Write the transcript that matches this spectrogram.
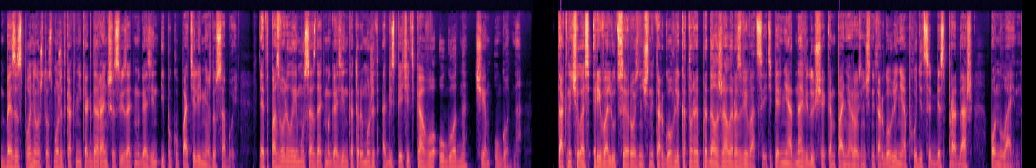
Безос понял, что сможет как никогда раньше связать магазин и покупателей между собой. Это позволило ему создать магазин, который может обеспечить кого угодно, чем угодно. Так началась революция розничной торговли, которая продолжала развиваться, и теперь ни одна ведущая компания розничной торговли не обходится без продаж онлайн.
